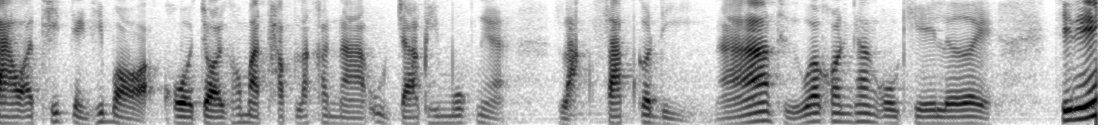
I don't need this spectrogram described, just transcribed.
ดาวอาทิตย์อย่างที่บอกโคจรเข้ามาทับลัคนาอุจจาพิมุกเนี่ยหลักทรัพย์ก็ดีนะถือว่าค่อนข้างโอเคเลย ทีนี้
